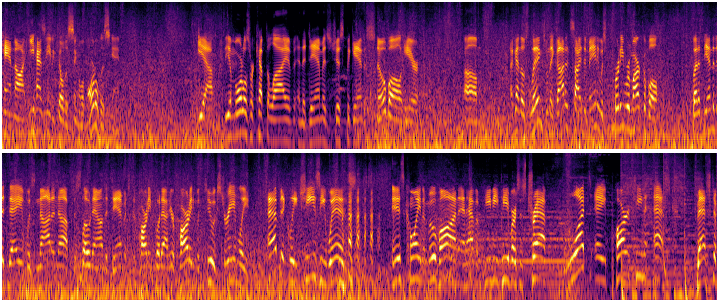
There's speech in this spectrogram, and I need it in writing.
cannot. He hasn't even killed a single Immortal this game. Yeah, the Immortals were kept alive, and the damage just began to snowball here. Um, again, those Lings, when they got inside the main, it was pretty remarkable. But at the end of the day, it was not enough to slow down the damage that Parting put out here. Parting with two extremely epically cheesy wins is going to move on and have a PvP versus Trap. What a Parting-esque best of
